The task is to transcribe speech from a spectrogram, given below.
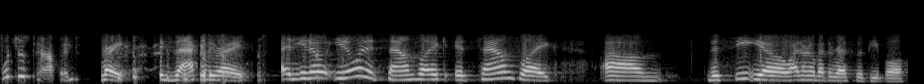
what just happened Right. Exactly right. And you know, you know what it sounds like? It sounds like um the CEO, I don't know about the rest of the people,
